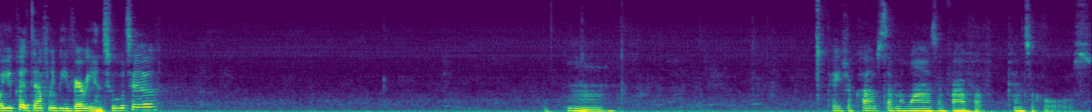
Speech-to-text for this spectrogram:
or you could definitely be very intuitive. Hmm. Page of Cups, Seven of Wands, and Five of Pentacles.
